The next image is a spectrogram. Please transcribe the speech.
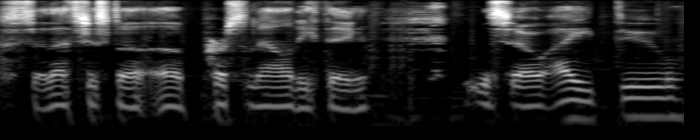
So that's just a, a personality thing. So I do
